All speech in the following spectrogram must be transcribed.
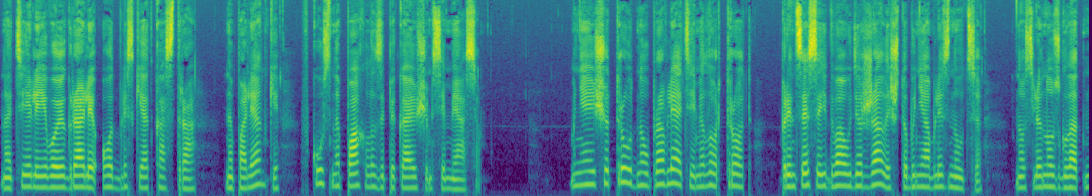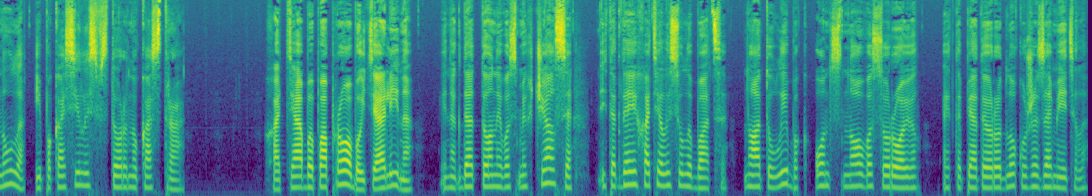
На теле его играли отблески от костра. На полянке вкусно пахло запекающимся мясом. «Мне еще трудно управлять ими, лорд Трот». Принцесса едва удержалась, чтобы не облизнуться, но слюну сглотнула и покосилась в сторону костра. «Хотя бы попробуйте, Алина!» Иногда тон его смягчался, и тогда ей хотелось улыбаться. Но от улыбок он снова суровил. Это пятая Рудлок уже заметила.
